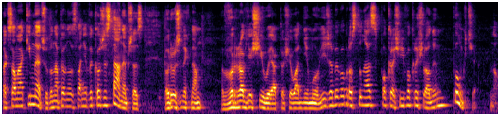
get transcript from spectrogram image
Tak samo jak i meczu, to na pewno zostanie wykorzystane przez różnych nam wrogie siły, jak to się ładnie mówi, żeby po prostu nas pokreślić w określonym punkcie. No.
